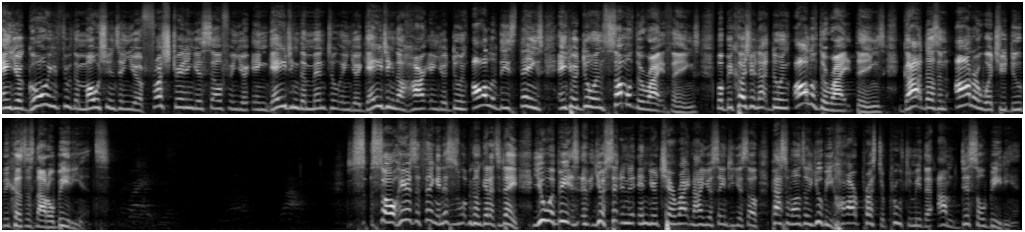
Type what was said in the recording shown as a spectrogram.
And you're going through the motions and you're frustrating yourself and you're engaging the mental and you're engaging the heart and you're doing all of these things and you're doing some of the right things. But because you're not doing all of the right things, God doesn't honor what you do because it's not obedience. So here's the thing, and this is what we're gonna get at today. You would be, you're sitting in your chair right now, and you're saying to yourself, Pastor Wanzo, you'll be hard pressed to prove to me that I'm disobedient.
